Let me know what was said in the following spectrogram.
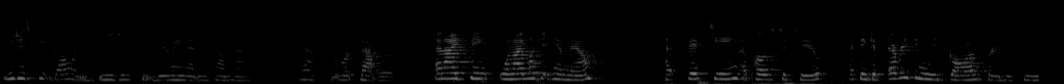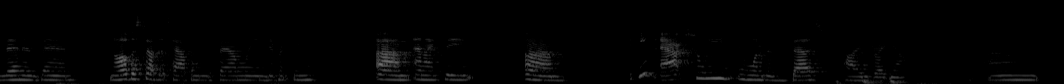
you just keep going and you just keep doing it and somehow, yeah, it works out. And I think when I look at him now, at 15 opposed to two, I think of everything we've gone through between then and then, and all the stuff that's happened in the family and different things, um, and I think um, he's actually in one of his best times right now. Um,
